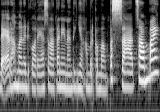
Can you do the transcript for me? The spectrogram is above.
daerah mana di Korea Selatan yang nantinya akan berkembang pesat sampai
